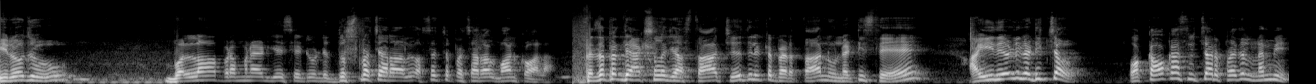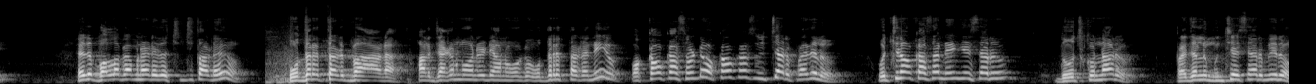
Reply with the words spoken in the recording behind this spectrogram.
ఈరోజు బొల్లా బ్రహ్మనాయుడు చేసేటువంటి దుష్ప్రచారాలు అసత్య ప్రచారాలు మానుకోవాలా? పెద్ద పెద్ద యాక్షన్లు చేస్తా చేతులు ఇట్ట పెడతా నువ్వు నటిస్తే ఐదేళ్ళు నటించావు. ఒక్క అవకాశం ఇచ్చారు ప్రజలు నమ్మి. ఏదో బొల్ల బ్రహ్మనాయుడు ఏదో చించుతాడు? ఉద్ధరిస్తాడు ఆడ ఆడ జగన్మోహన్ రెడ్డి ఆయన ఒక ఉద్ధరిస్తాడని ఒక్క అవకాశం అంటే ఒక్క అవకాశం ఇచ్చారు ప్రజలు. వచ్చిన అవకాశాన్ని ఏం చేశారు? దోచుకున్నారు. ప్రజలను ముంచేశారు మీరు.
